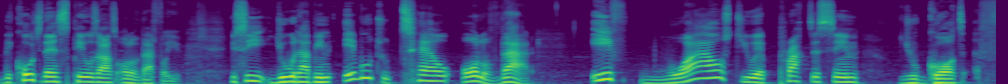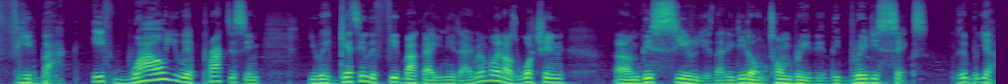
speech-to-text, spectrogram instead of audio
The coach then spills out all of that for you. You see, you would have been able to tell all of that if, whilst you were practicing, you got feedback. If while you were practicing, you were getting the feedback that you needed. I remember when I was watching um, this series that he did on Tom Brady, the Brady Six yeah,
